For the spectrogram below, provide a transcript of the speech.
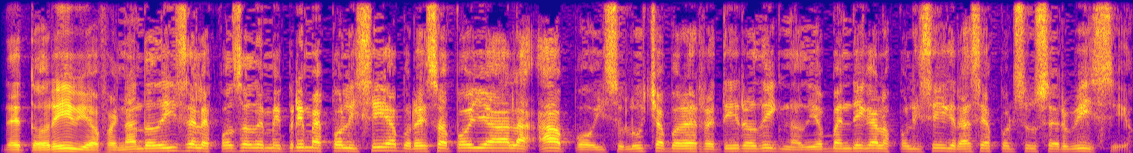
de Toribio. Fernando dice, el esposo de mi prima es policía, por eso apoya a la APO y su lucha por el retiro digno. Dios bendiga a los policías y gracias por su servicio.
